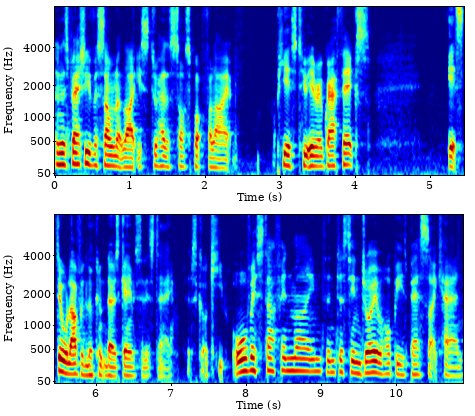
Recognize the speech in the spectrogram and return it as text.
and especially for someone that like still has a soft spot for like PS2 era graphics. It's still lovely looking at those games to this day. Just got to keep all this stuff in mind and just enjoy my hobby as best I can.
